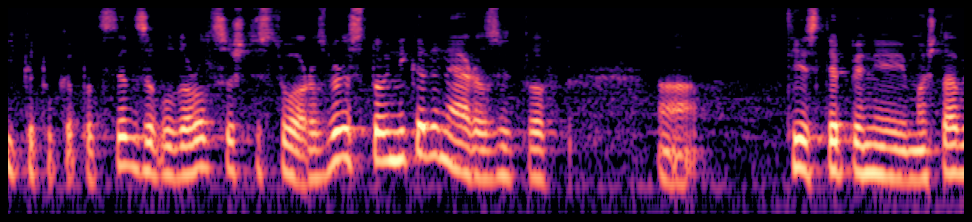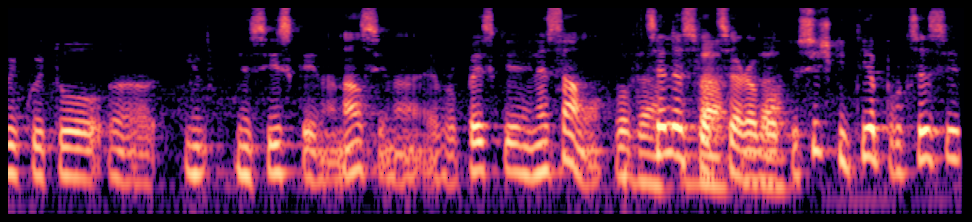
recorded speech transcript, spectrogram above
и като капацитет за водород съществува. Разбира се, той никъде не е развит в а, тия степени и мащаби, които а, не се иска и на нас, и на европейския, и не само. В да, целия свят да, се работи. Да. Всички тия процеси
